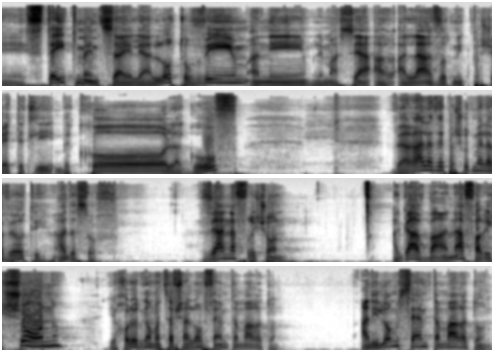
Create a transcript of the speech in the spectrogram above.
ה statements האלה הלא טובים, אני, למעשה ההרעלה הזאת מתפשטת לי בכל הגוף, והרעל הזה פשוט מלווה אותי עד הסוף. זה ענף ראשון. אגב, בענף הראשון, יכול להיות גם מצב שאני לא מסיים את המרתון. אני לא מסיים את המרתון.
